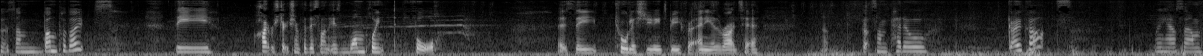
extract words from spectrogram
Got some bumper boats. The height restriction for this one is 1.4. It's the tallest you need to be for any of the rides here. Got some pedal go-karts. We have some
